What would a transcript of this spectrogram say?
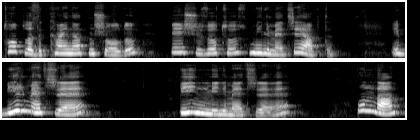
Topladık kaynatmış olduk. 530 milimetre yaptı. E, 1 metre 1000 milimetre. Bundan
